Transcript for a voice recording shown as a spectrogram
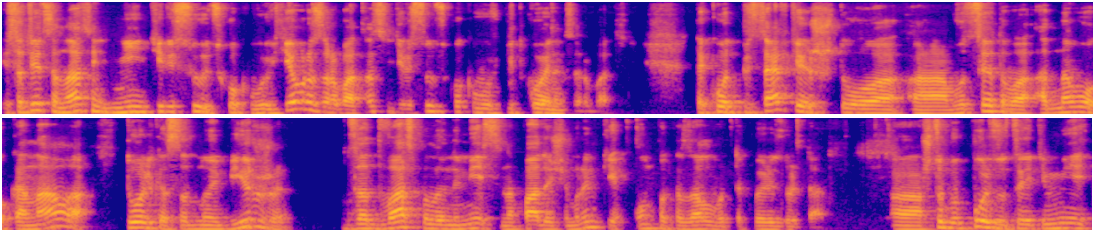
и, соответственно, нас не интересует, сколько вы в евро зарабатываете, нас интересует, сколько вы в биткоинах зарабатываете. Так вот, представьте, что а, вот с этого одного канала, только с одной биржи, за два с половиной месяца на падающем рынке он показал вот такой результат. А, чтобы пользоваться этим, э,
